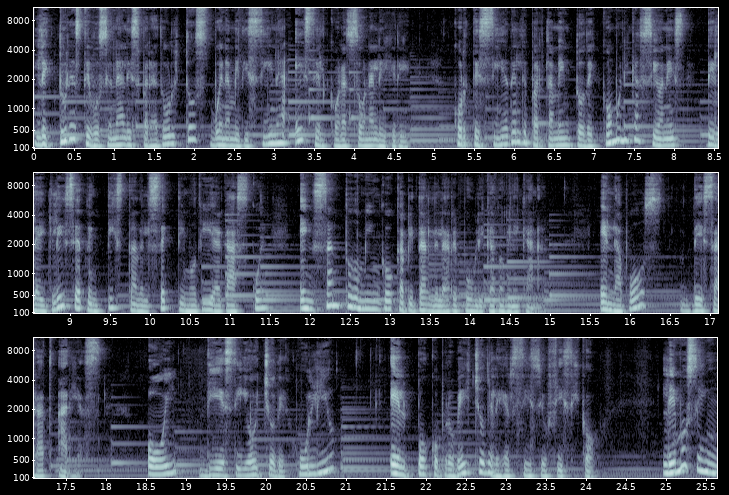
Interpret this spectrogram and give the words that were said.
Lecturas devocionales para adultos, Buena Medicina es el Corazón Alegre. Cortesía del Departamento de Comunicaciones de la Iglesia Adventista del Séptimo Día Gascue en Santo Domingo, capital de la República Dominicana. En la voz de Sarat Arias. Hoy, 18 de julio, el poco provecho del ejercicio físico. Leemos en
